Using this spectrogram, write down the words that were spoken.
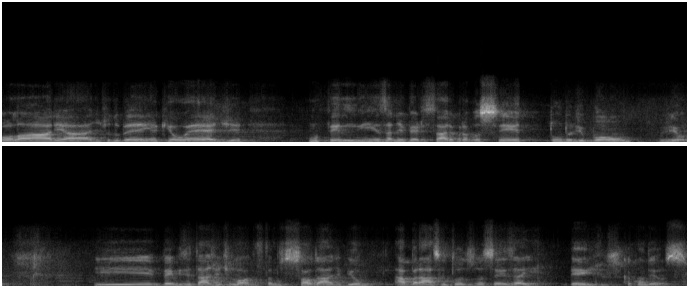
Olá, Ariadne, tudo bem? Aqui é o Ed. Um feliz aniversário para você, tudo de bom, viu? E vem visitar a gente logo, estamos com saudade, viu? Abraço em todos vocês aí. Beijos, fica com Deus.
